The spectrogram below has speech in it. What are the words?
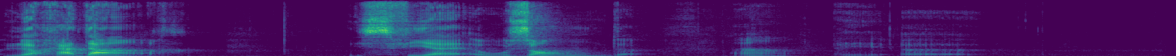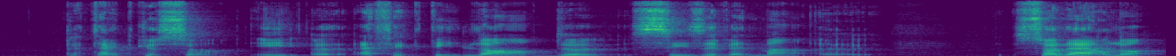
leur radar. Il se fie aux ondes. Hein? Euh, peut-être que ça est euh, affecté lors de ces événements euh, solaires-là.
